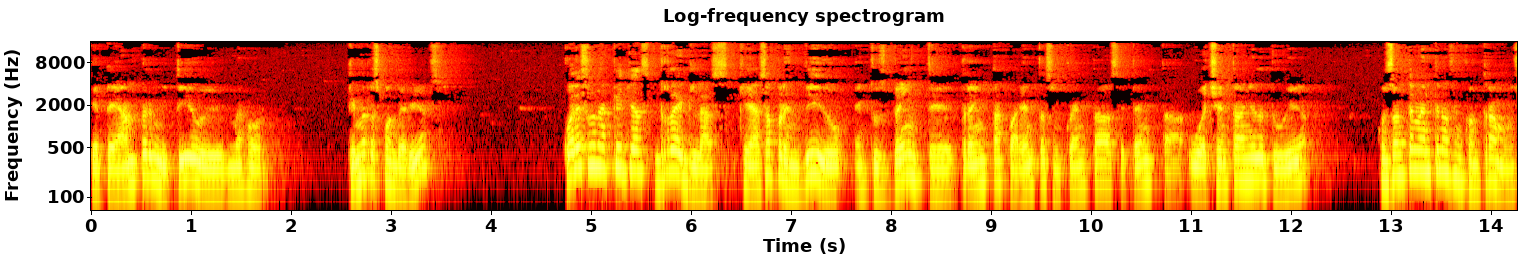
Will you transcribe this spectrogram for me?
que te han permitido vivir mejor, ¿qué me responderías? ¿Cuáles son aquellas reglas que has aprendido en tus 20, 30, 40, 50, 70 u 80 años de tu vida? Constantemente nos encontramos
